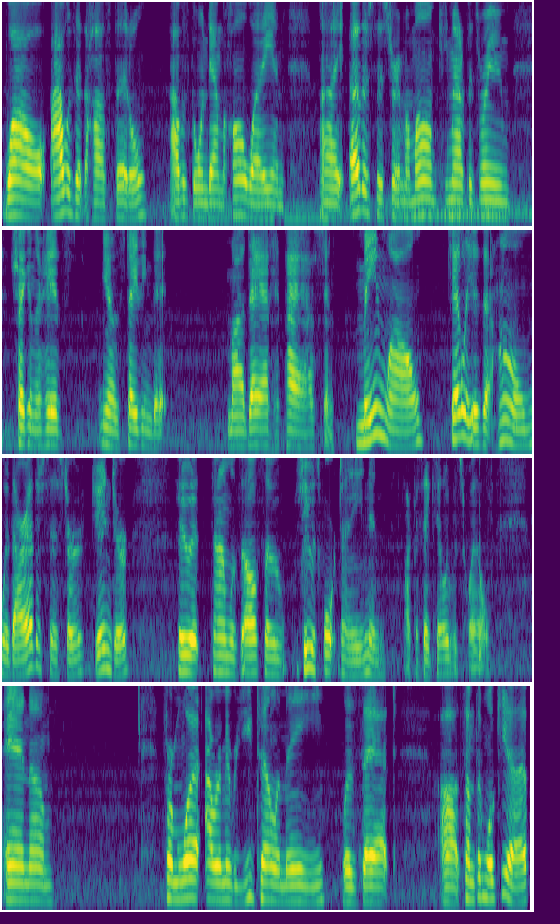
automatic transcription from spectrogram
while I was at the hospital, I was going down the hallway, and my other sister and my mom came out of his room, shaking their heads, you know, stating that my dad had passed. And meanwhile, Kelly is at home with our other sister, Ginger, who at the time was also she was 14, and like I said, Kelly was 12. And um, from what I remember you telling me was that uh, something woke you up,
